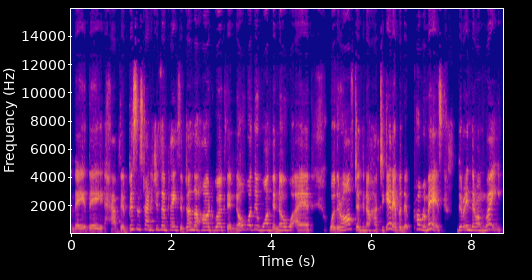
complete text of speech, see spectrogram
they they have their business strategies in place, they've done the hard work, they know what they want, they know what uh, what they're after, they know how to get it. But the problem is they're in their own way.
